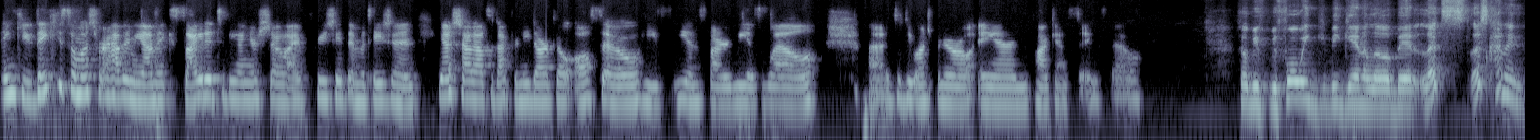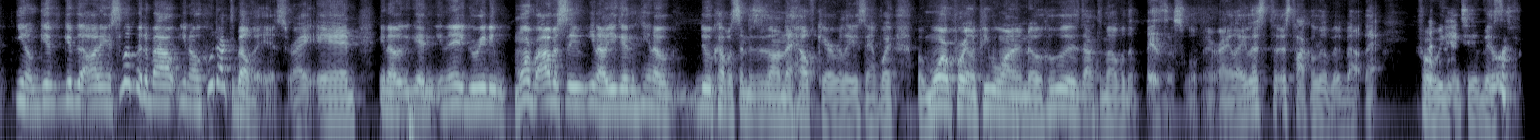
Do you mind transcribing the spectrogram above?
Thank you. Thank you so much for having me. I'm excited to be on your show. I appreciate the invitation. Yeah, shout out to Dr. Nidarko. Also, he's he inspired me as well uh, to do entrepreneurial and podcasting. So so be- before we begin a little bit, let's let's kind of you know give give the audience a little bit about you know who Dr. Melva is, right? And you know again, nitty gritty. More obviously, you know you can you know do a couple sentences on the healthcare related standpoint, but more importantly, people want to know who is Dr. Melva, the businesswoman, right? Like let's let's talk a little bit about that before we get to the business.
